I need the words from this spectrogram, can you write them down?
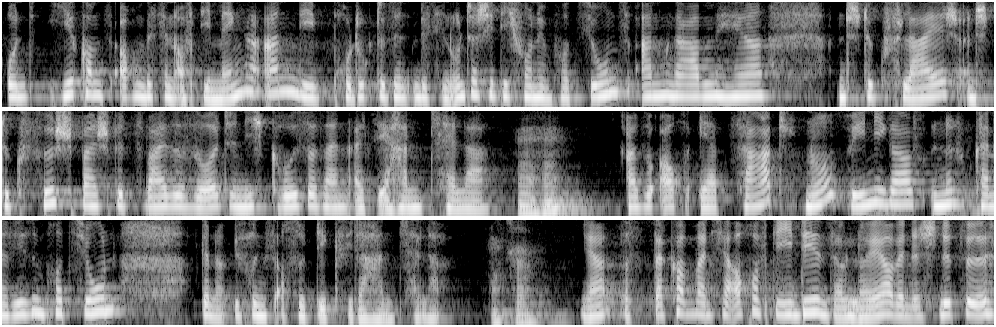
Und hier kommt es auch ein bisschen auf die Menge an. Die Produkte sind ein bisschen unterschiedlich von den Portionsangaben her. Ein Stück Fleisch, ein Stück Fisch beispielsweise sollte nicht größer sein als ihr Handteller. Mhm. Also auch eher zart, ne? weniger, ne? keine Riesenportion. Genau, übrigens auch so dick wie der Handteller. Okay. Ja, das, da kommt manche auch auf die Idee und sagen, naja, wenn der Schnitzel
